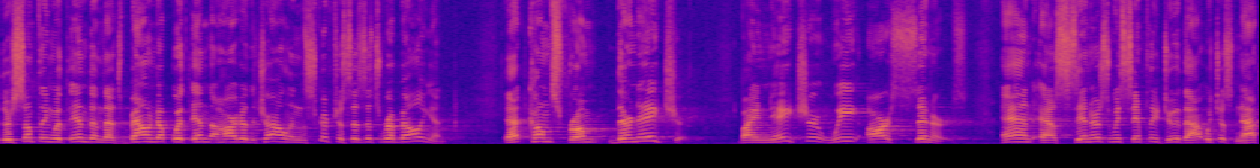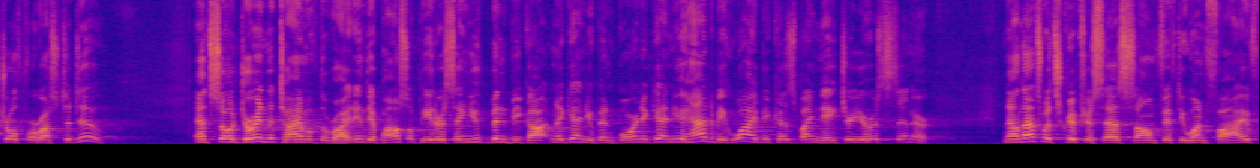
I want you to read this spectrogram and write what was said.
There's something within them that's bound up within the heart of the child. And the scripture says it's rebellion. That comes from their nature. By nature, we are sinners. And as sinners, we simply do that which is natural for us to do. And so during the time of the writing, the Apostle Peter is saying, You've been begotten again, you've been born again. You had to be. Why? Because by nature you're a sinner. Now that's what Scripture says, Psalm 51 5.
